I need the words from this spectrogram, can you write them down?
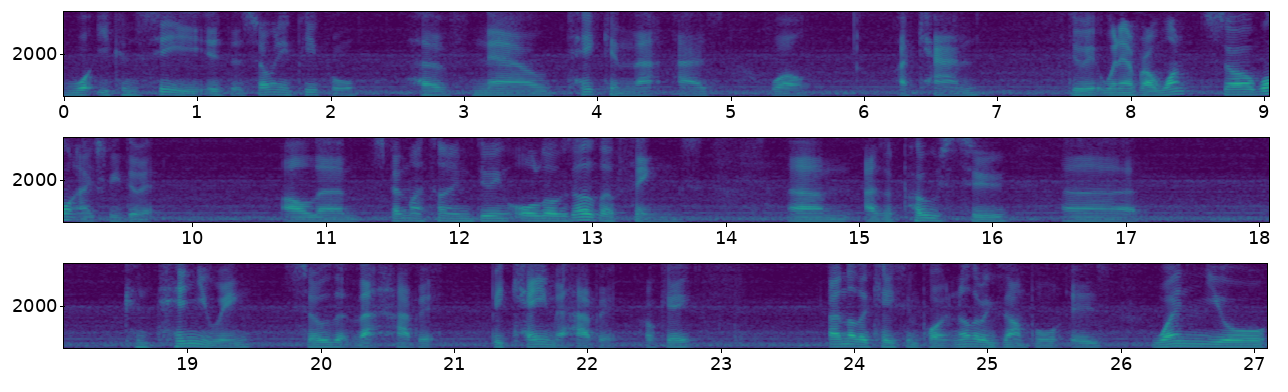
what you can see is that so many people have now taken that as well, I can do it whenever I want, so I won't actually do it. I'll um, spend my time doing all those other things um, as opposed to uh, continuing so that that habit became a habit. Okay. Another case in point, another example is when you're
